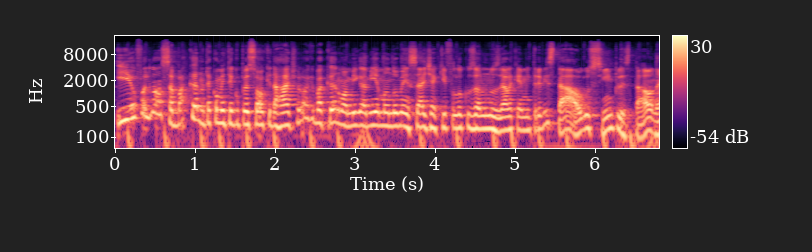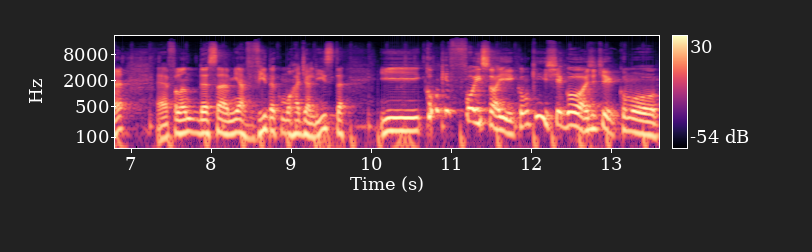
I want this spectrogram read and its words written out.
E eu falei, nossa, bacana. Até comentei com o pessoal aqui da rádio. Falei, ó, que bacana. Uma amiga minha mandou mensagem aqui, falou que os alunos dela querem me entrevistar. Algo simples e tal, né? É, falando dessa minha vida como radialista. E como que foi isso aí? Como que chegou? A gente, como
